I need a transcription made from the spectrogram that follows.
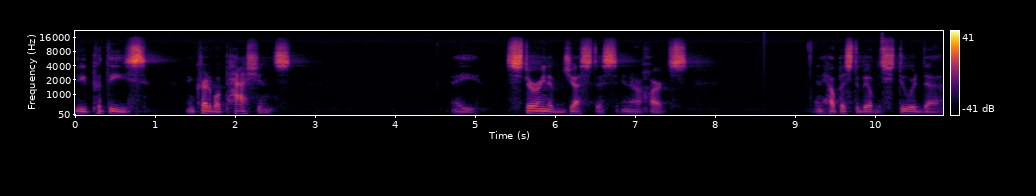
You put these incredible passions, a stirring of justice in our hearts, and help us to be able to steward the,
